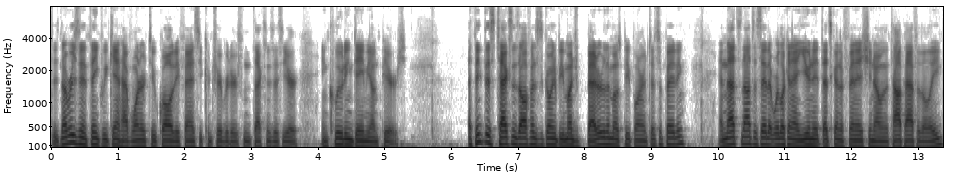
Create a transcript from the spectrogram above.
there's no reason to think we can't have one or two quality fantasy contributors from the Texans this year, including Dameon Pierce. I think this Texans offense is going to be much better than most people are anticipating. And that's not to say that we're looking at a unit that's going to finish, you know, in the top half of the league.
